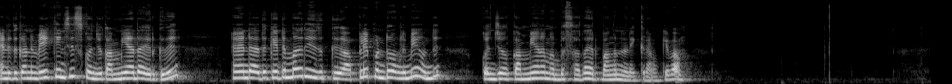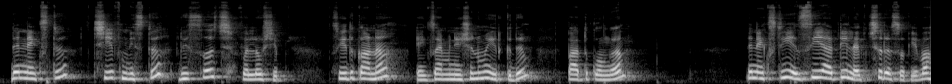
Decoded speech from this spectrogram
அண்ட் இதுக்கான வேகன்சிஸ் கொஞ்சம் கம்மியாக தான் இருக்குது. அண்ட் அதுக்கேற்ற மாதிரி இதுக்கு அப்ளை பண்ணுறவங்களுமே வந்து கொஞ்சம் கம்மியான மெம்பர்ஸாக தான் இருப்பாங்கன்னு நினைக்கிறேன் ஓகேவா then next chief minister research fellowship so இதுக்கான எக்ஸாமினேஷனும் இருக்குது. பார்த்துக்கோங்க. தென் நெக்ஸ்ட்டு எஸ்சிஆர்டி லெக்சரர்ஸ் ஓகேவா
